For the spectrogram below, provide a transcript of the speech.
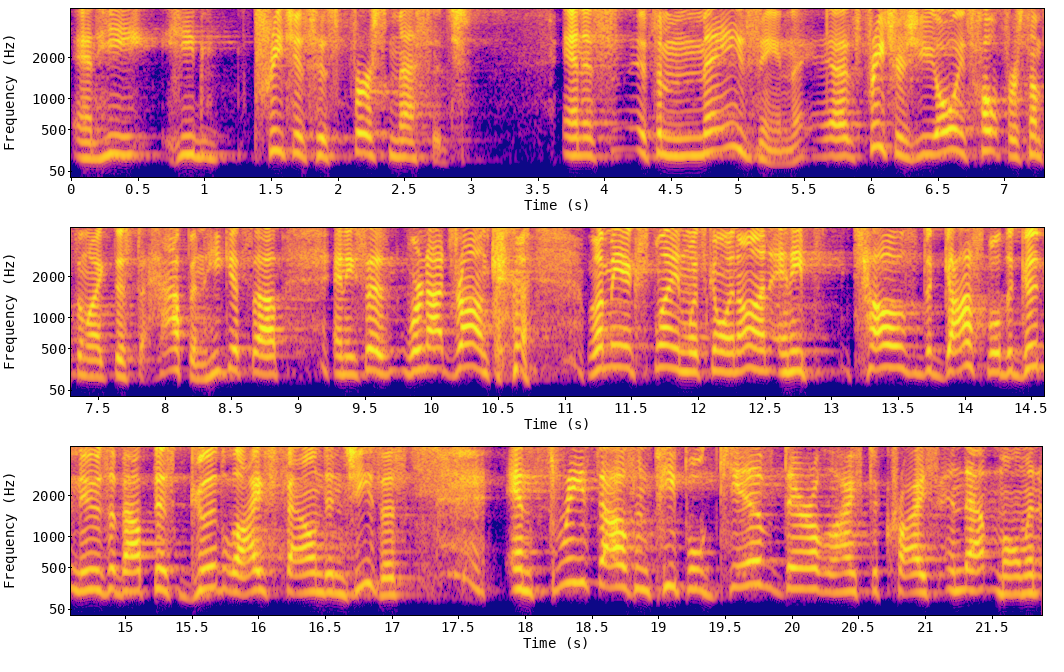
and he, he preaches his first message. And it's, it's amazing. As preachers, you always hope for something like this to happen. He gets up and he says, We're not drunk. Let me explain what's going on. And he tells the gospel, the good news about this good life found in Jesus. And 3,000 people give their life to Christ in that moment.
